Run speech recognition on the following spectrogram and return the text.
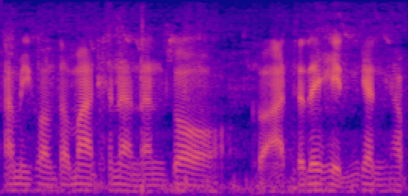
ถ้ามีความสามารถขนาดนั้นก็ก็อาจจะได้เห็นกันครับ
